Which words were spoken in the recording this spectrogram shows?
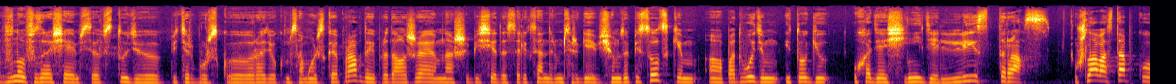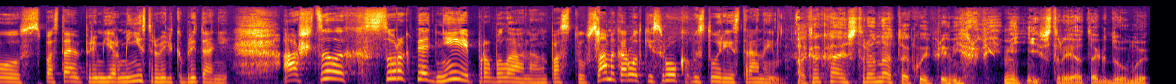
Вновь возвращаемся в студию Петербургскую радио «Комсомольская правда» и продолжаем наши беседы с Александром Сергеевичем Записоцким. А, подводим итоги уходящей недели. Лист раз ушла в отставку с постами премьер-министра Великобритании. Аж целых 45 дней пробыла она на посту. Самый короткий срок в истории страны. А какая страна такой премьер-министр, я так думаю.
